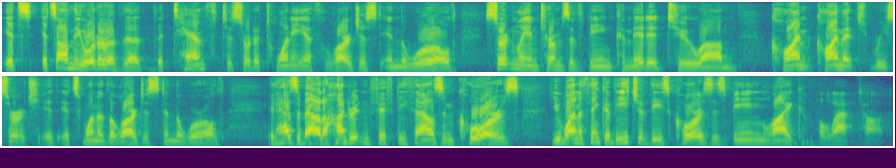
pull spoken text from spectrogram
it's, it's on the order of the, the 10th to sort of 20th largest in the world, certainly in terms of being committed to um, clim climate research. It, it's one of the largest in the world. It has about 150,000 cores. You want to think of each of these cores as being like a laptop.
